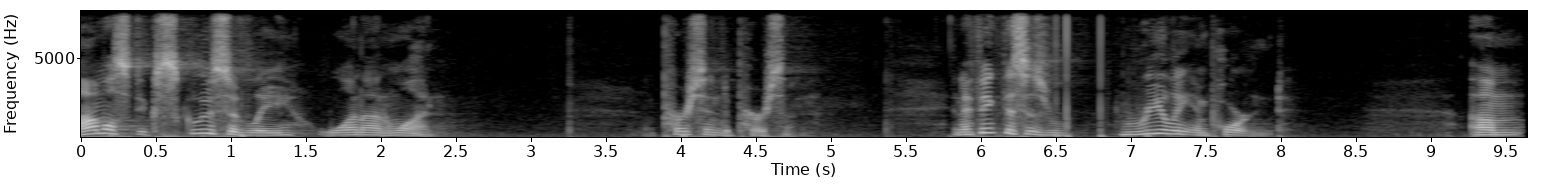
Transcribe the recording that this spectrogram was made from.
almost exclusively one on one, person to person. And I think this is really important um,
